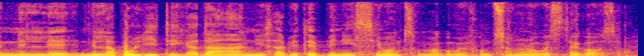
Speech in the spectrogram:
nelle, nella politica da anni, sapete benissimo insomma come funzionano queste cose.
